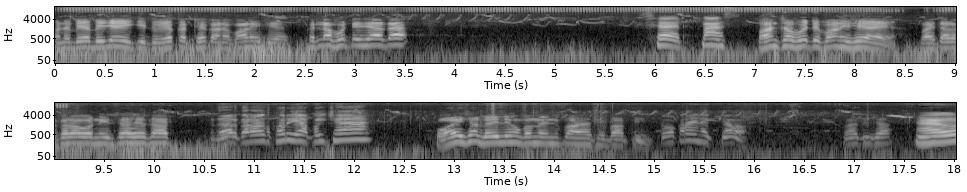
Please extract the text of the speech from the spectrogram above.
અને બે બીજાએ કીધું એક જ ઠેકાણે પાણી છે. કેટલા ફૂટી છે હતા? ચાર પાંચ. પાંચસો ફૂટ પાણી છે ભાઈ તારે કરાવવાની ઈચ્છા છે તાર? દાર કરાવો તો ખરી આ પૈસા? પૈસા લઈ લઉં ગમે એની પાસેથી બાકી. તો કરાવી નાખ ચાલો. આવો.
